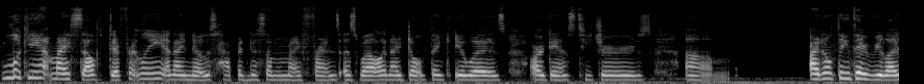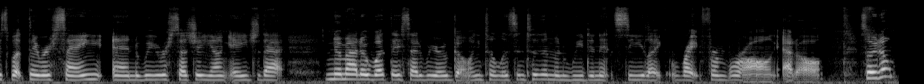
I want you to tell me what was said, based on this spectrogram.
looking at myself differently and i know this happened to some of my friends as well and i don't think it was our dance teachers um, i don't think they realized what they were saying and we were such a young age that no matter what they said, we were going to listen to them and we didn't see like right from wrong at all. So I don't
